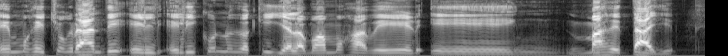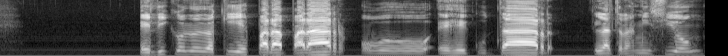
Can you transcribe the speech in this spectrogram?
Hemos hecho grande el, el icono de aquí, ya lo vamos a ver en más detalle el icono de aquí es para parar o ejecutar la transmisión,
